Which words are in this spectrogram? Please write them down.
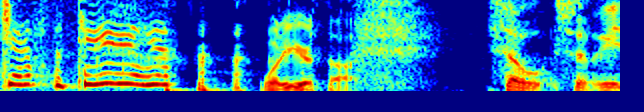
Just the tip. what are your thoughts? So, so eh,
